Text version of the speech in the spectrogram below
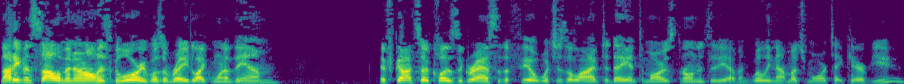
Not even Solomon in all his glory was arrayed like one of them. If God so clothes the grass of the field, which is alive today and tomorrow is thrown into the oven, will he not much more take care of you?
